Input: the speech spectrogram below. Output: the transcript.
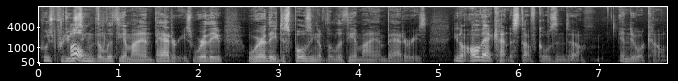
who's producing oh. the lithium ion batteries? Where are they where are they disposing of the lithium ion batteries? You know, all that kind of stuff goes into into account.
